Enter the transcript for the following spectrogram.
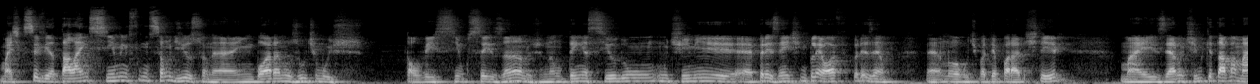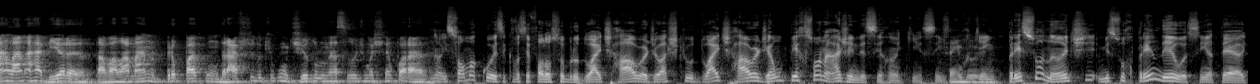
mas que você vê, está lá em cima em função disso, né? Embora nos últimos, talvez, 5, 6 anos, não tenha sido um, um time é, presente em playoff, por exemplo. Né? Na última temporada esteve, mas era um time que estava mais lá na rabeira, estava lá mais preocupado com o draft do que com o título nessas últimas temporadas. Não, e só uma coisa que você falou sobre o Dwight Howard, eu acho que o Dwight Howard é um personagem desse ranking, assim, Sem porque dúvida. é impressionante, me surpreendeu, assim, até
